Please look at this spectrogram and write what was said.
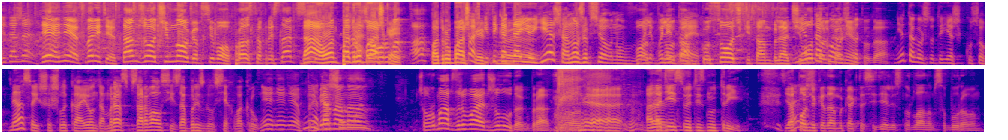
Ты даже... Не, не, смотрите, там же очень много всего. Просто представьте Да, себе. он под рубашкой. Шаурма- а? Под рубашкой. Пашки, ты когда э, ее ешь, оно же все ну, Вот, выли- ну, там вылетает. кусочки, там, блядь, чего нет только такого, нету, что, да. Нет такого, что ты ешь кусок мяса и шашлыка, и он там раз взорвался и забрызгал всех вокруг. Не-не-не, а примерно шаурма- она... Шаурма взрывает желудок, брат. Она действует изнутри. Я помню, когда мы как-то сидели с Нурланом Сабуровым.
